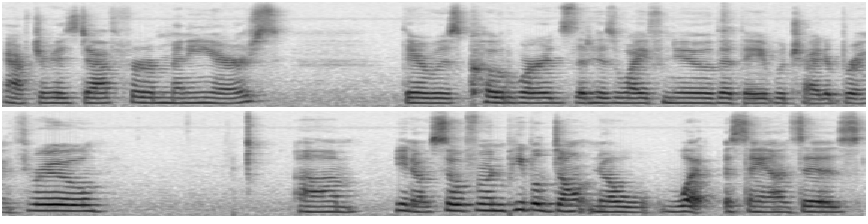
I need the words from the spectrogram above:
after his death for many years. There was code words that his wife knew that they would try to bring through. Um, you know, so for when people don't know what a seance is,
